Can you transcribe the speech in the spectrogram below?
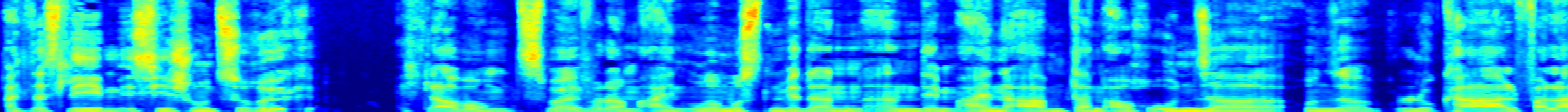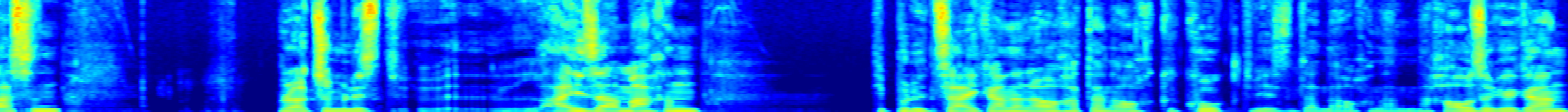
also das Leben ist hier schon zurück. ich glaube, um 12 oder um 1 Uhr mussten wir dann an dem einen Abend dann auch unser, unser Lokal verlassen. Oder zumindest leiser machen. Die Polizei kam dann auch, hat dann auch geguckt. Wir sind dann auch nach Hause gegangen.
